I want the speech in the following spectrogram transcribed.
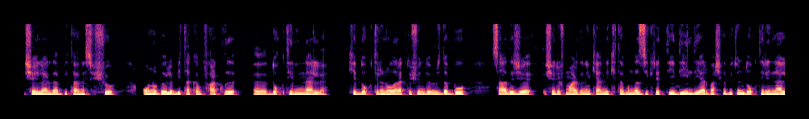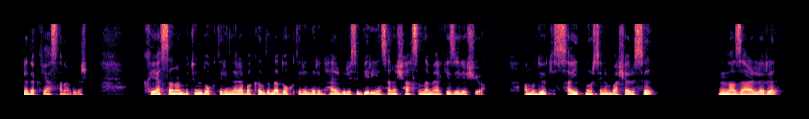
şeylerden bir tanesi şu. Onu böyle bir takım farklı e, doktrinlerle ki doktrin olarak düşündüğümüzde bu sadece Şerif Mardin'in kendi kitabında zikrettiği değil, diğer başka bütün doktrinlerle de kıyaslanabilir. Kıyaslanan bütün doktrinlere bakıldığında doktrinlerin her birisi bir insanın şahsında merkezileşiyor. Ama diyor ki Said Nursi'nin başarısı nazarları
